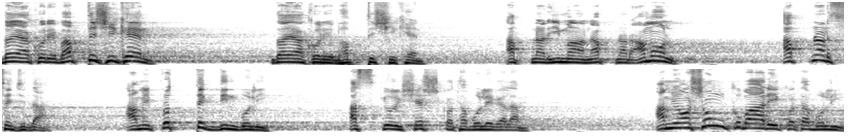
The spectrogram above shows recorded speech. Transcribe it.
দয়া করে ভাবতে শিখেন। দয়া করে ভাবতে শিখেন। আপনার ইমান আপনার আমল, আপনার সেজদা। আমি প্রত্যেক দিন বলি, আজকে ওই শেষ কথা বলে গেলাম। আমি অসংখ্যবার এই কথা বলি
